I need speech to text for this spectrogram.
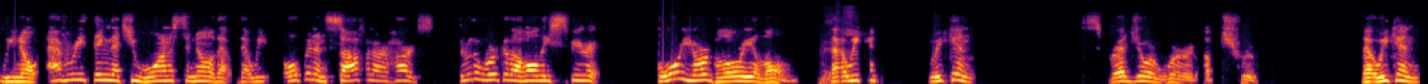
we know everything that you want us to know, that, that we open and soften our hearts through the work of the Holy Spirit for your glory alone, yes. that we can, we can spread your word of truth, that we can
